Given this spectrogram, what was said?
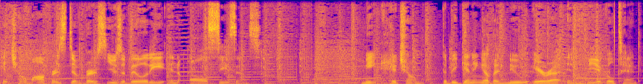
Hitch Home offers diverse usability in all seasons. Meet Hitch Home, the beginning of a new era in vehicle tent.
